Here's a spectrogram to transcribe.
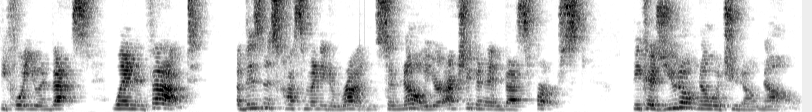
before you invest when in fact a business costs money to run so no you're actually going to invest first because you don't know what you don't know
